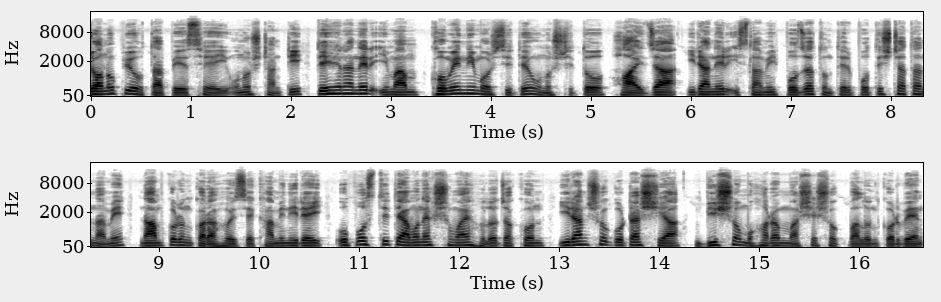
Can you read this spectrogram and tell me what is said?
জনপ্রিয়তা পেয়েছে। এই অনুষ্ঠানটি তেহরানের ইমাম খোমেনি মসজিদে অনুষ্ঠিত হয়, যা ইরানের ইসলামী প্রজাতন্ত্রের প্রতিষ্ঠাতা নামে নামকরণ করা হয়েছে। খামিনির এই উপস্থিতি এমন এক সময় হলো যখন ইরান সহ গোটা শিয়া বিশ্ব মোহরম মাসে শোক পালন করবেন।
